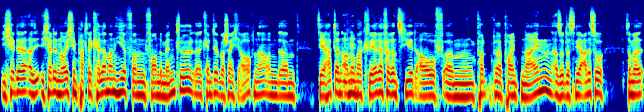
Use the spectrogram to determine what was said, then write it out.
ich hätte, also ich hatte neulich den Patrick Kellermann hier von Fundamental, äh, kennt ihr wahrscheinlich auch, ne? Und ähm, der hat dann auch mhm. nochmal querreferenziert auf ähm, äh, Point Nine. Also das sind ja alles so, sagen wir,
